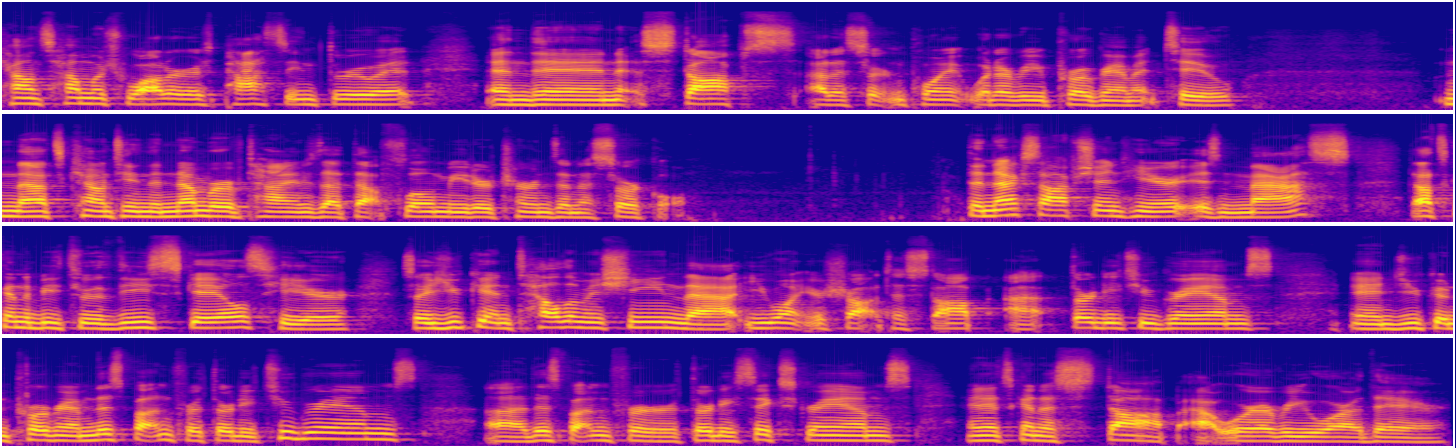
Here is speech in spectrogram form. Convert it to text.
counts how much water is passing through it and then stops at a certain point, whatever you program it to. And that's counting the number of times that that flow meter turns in a circle. The next option here is mass. That's going to be through these scales here. So you can tell the machine that you want your shot to stop at 32 grams and you can program this button for 32 grams, uh, this button for 36 grams, and it's gonna stop at wherever you are there.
